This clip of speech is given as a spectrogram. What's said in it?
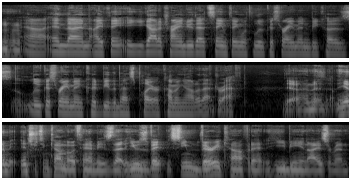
Uh, and then I think you got to try and do that same thing with Lucas Raymond because Lucas Raymond could be the best player coming out of that draft. Yeah, and then he had an interesting comment with him. Is that he was seemed very confident, he being Yzerman,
